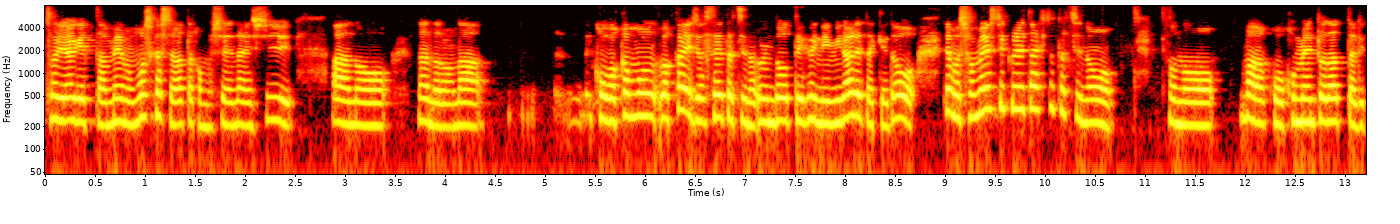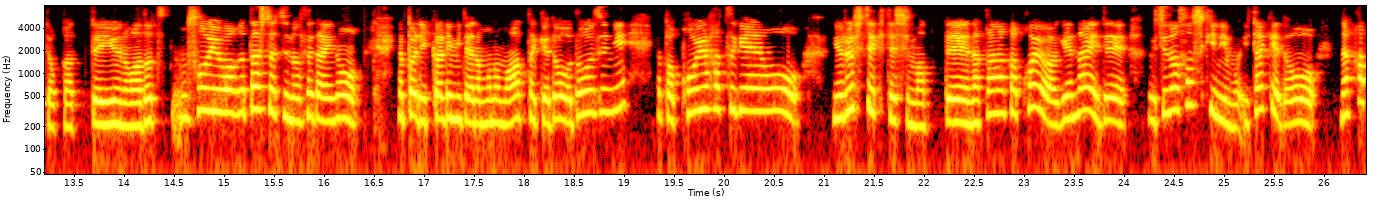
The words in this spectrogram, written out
取り上げた面ももしかしたらあったかもしれないし、あの、なんだろうな、こう若者、若い女性たちの運動っていうふうに見られたけど、でも署名してくれた人たちの、その、まあ、こうコメントだったりとかっていうのはどっち、そういう私たちの世代のやっぱり怒りみたいなものもあったけど、同時にやっぱこういう発言を許してきてしまって、なかなか声を上げないで、うちの組織にもいたけど、なか、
